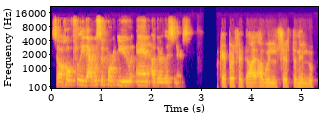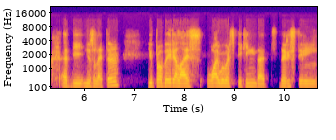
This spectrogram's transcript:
So, hopefully, that will support you and other listeners. Okay perfect I, I will certainly look at the newsletter you probably realize while we were speaking that there is still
